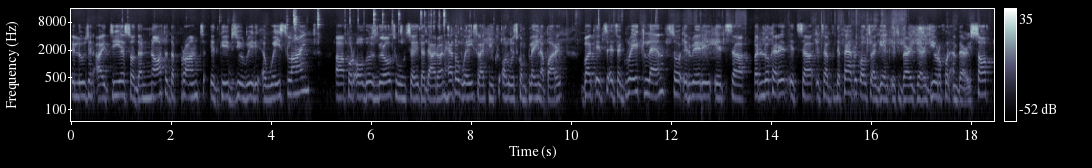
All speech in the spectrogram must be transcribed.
illusion idea. So the knot at the front, it gives you really a waistline uh, for all those girls who say that I don't have a waist, like you always complain about it. But it's it's a great length, so it really it's. Uh, but look at it, it's uh, it's a the fabric also again is very very beautiful and very soft.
